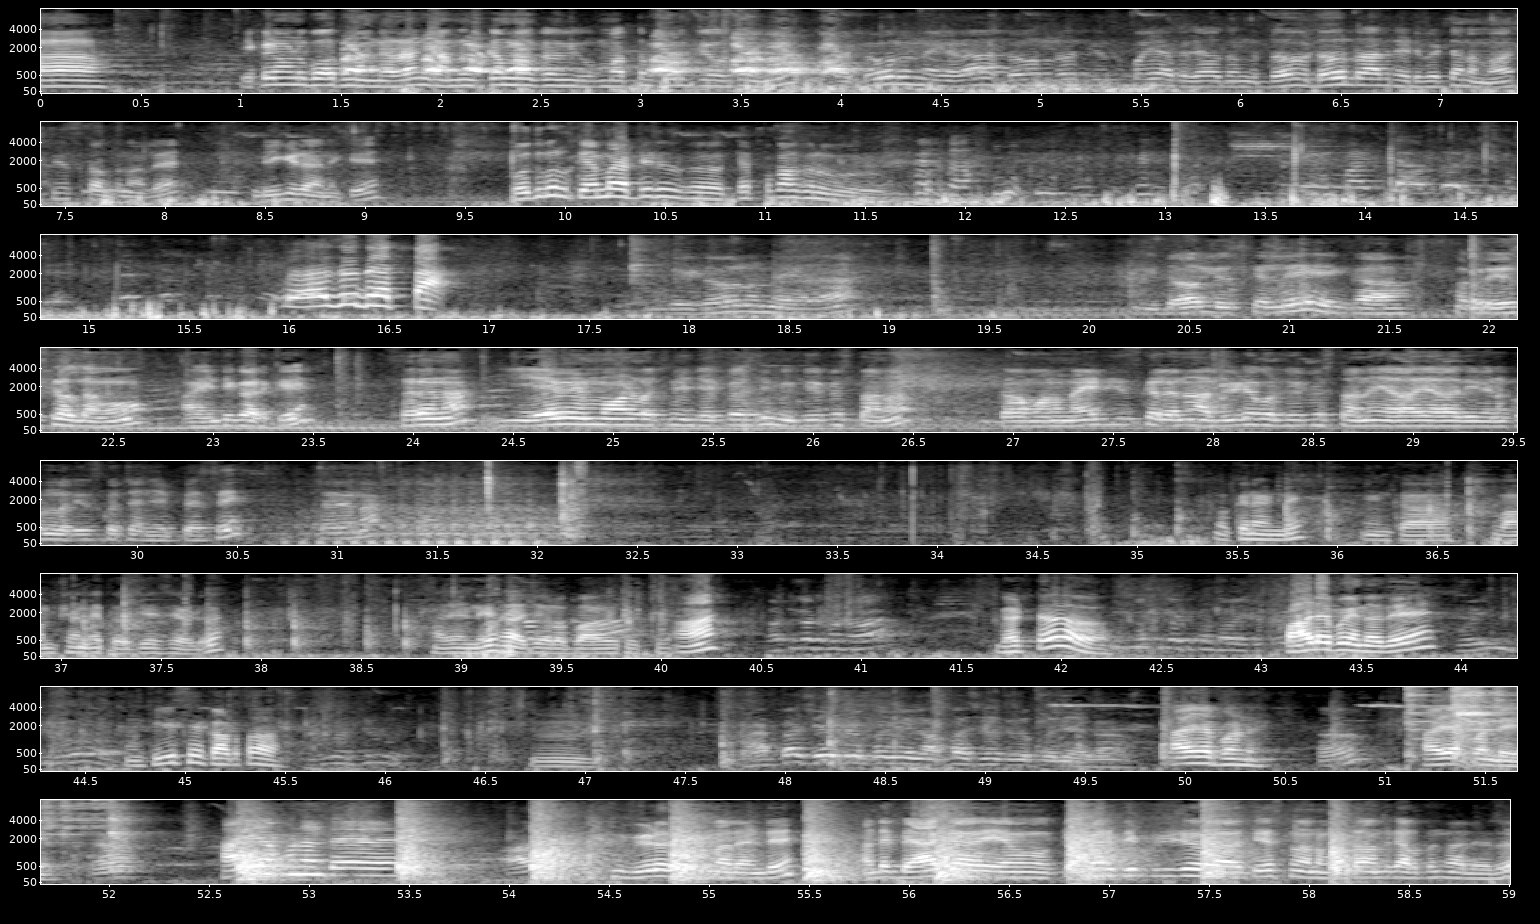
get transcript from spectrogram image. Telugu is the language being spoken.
ఇక్కడ ఉండిపోతున్నాం కదా. ఇంకా ఇంకా మాకు మొత్తం పూర్తి చూస్తాను ఆ డోర్ ఉన్నాయి కదా ఆ డోర్లో తీసుకుపోయి అక్కడ చేద్దాం డోర్ డోర్ రాత్రి రెడీ పెట్టానమ్మా తీసుకెళ్తున్నాలే బిగిడానికి. పొదుగులు కెమెరా అట్టి తిప్పకాకు నువ్వు. ఈ డోర్లు ఉన్నాయి కదా. ఈ డోర్లు తీసుకెళ్ళి ఇంకా అక్కడ తీసుకెళ్దాము ఆ ఇంటికాడికి సరేనా? ఏమేమి మోడల్ వచ్చినాయని చెప్పేసి మీకు చూపిస్తాను. ఇంకా మనం నైట్ తీసుకెళ్ళాను ఆ వీడియో కూడా చూపిస్తాను. ఎలా ఎలా అది వెనకుండా తీసుకొచ్చని చెప్పేసి. సరేనా? ఓకేనండి. ఇంకా వంశాన్ని అయితే వచ్చేసాడు. అదండి రాజ్యాలో బాగా వచ్చి? గట్టు? పాడైపోయింది అది. తీసే కడతా. హాయ్ చెప్పండి. హాయ్ చెప్పండి. హాయ్ చెప్పండి అంటే వీడియో తీస్తున్నానండి. అంటే బ్యాగ్ ఏమో కెమెరా తిప్పి తీస్తున్నాను అనమాట అందుకే అర్థం కాలేదు.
